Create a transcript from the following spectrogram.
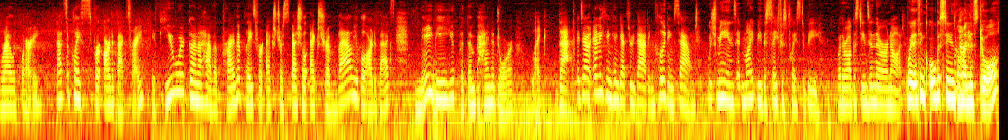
reliquary. That's a place for artifacts, right? If you were gonna have a private place for extra special, extra valuable artifacts, maybe you'd put them behind a door like that. I doubt anything can get through that, including sound. Which means it might be the safest place to be, whether Augustine's in there or not. Wait, they think Augustine is behind this door?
